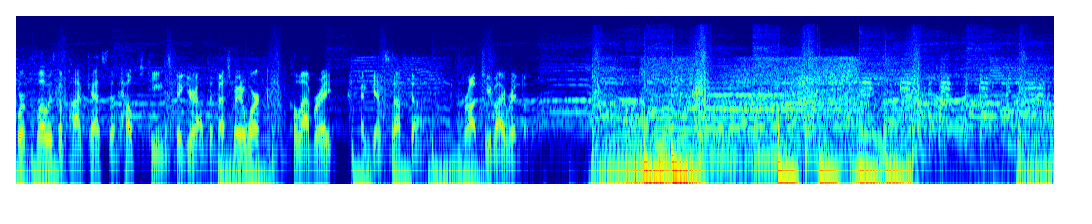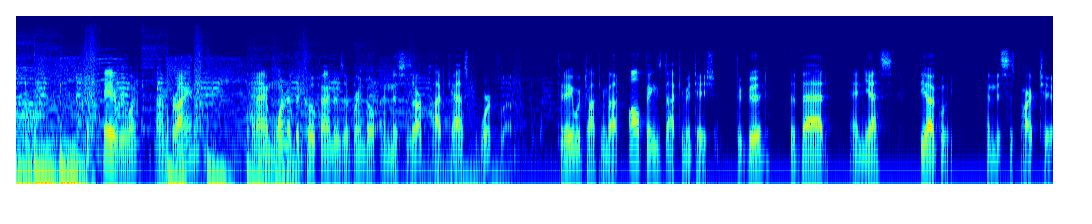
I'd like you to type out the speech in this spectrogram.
Workflow is the podcast that helps teams figure out the best way to work, collaborate, and get stuff done. Brought to you by Rindle. Hey everyone, I'm Brian, and I am one of the co founders of Rindle, and this is our podcast, Workflow. Today we're talking about all things documentation the good, the bad, and yes, the ugly. And this is part two.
